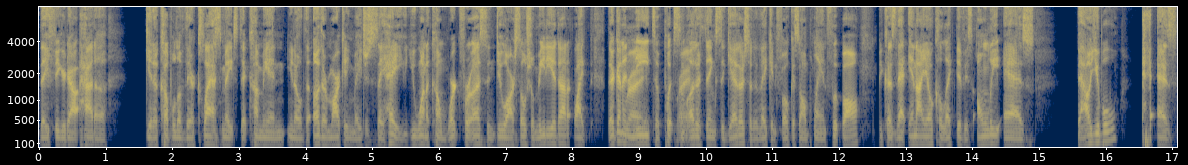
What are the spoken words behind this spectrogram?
they figured out how to get a couple of their classmates that come in, you know, the other marketing majors to say, hey, you want to come work for us and do our social media data? Like they're going Right. to need to put some Right. other things together so that they can focus on playing football because that NIL collective is only as valuable as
